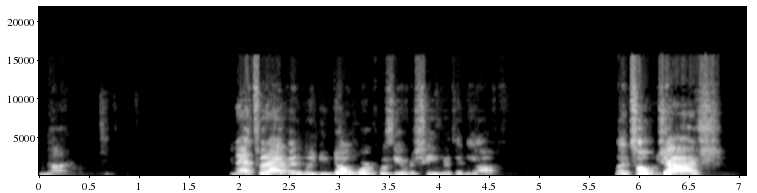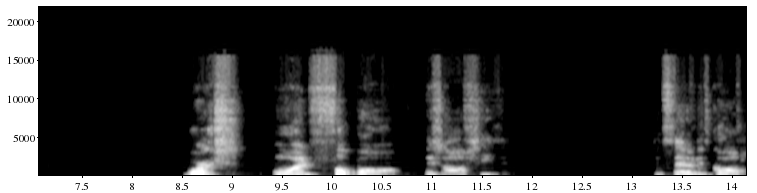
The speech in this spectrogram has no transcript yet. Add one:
None. And that's what happens when you don't work with your receivers in the offseason. Let's hope Josh works on football this offseason instead of his golf.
